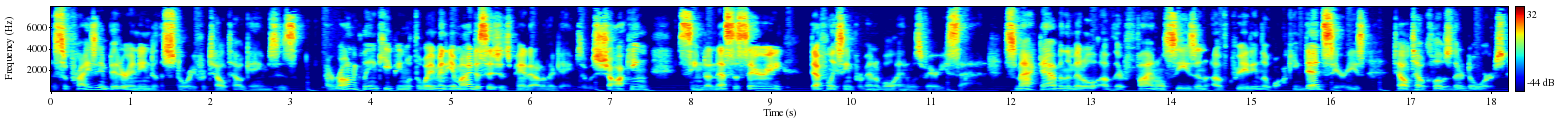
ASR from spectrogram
The surprising and bitter ending to the story for Telltale Games is ironically in keeping with the way many of my decisions panned out in their games. It was shocking, seemed unnecessary, definitely seemed preventable, and was very sad smack dab in the middle of their final season of creating the Walking Dead series, Telltale closed their doors,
